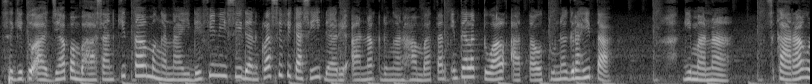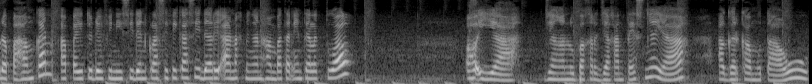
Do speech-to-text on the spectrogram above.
segitu aja pembahasan kita mengenai definisi dan klasifikasi dari anak dengan hambatan intelektual atau tunagrahita. Gimana? Sekarang udah paham kan apa itu definisi dan klasifikasi dari anak dengan hambatan intelektual? Oh iya, jangan lupa kerjakan tesnya ya, agar kamu tahu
